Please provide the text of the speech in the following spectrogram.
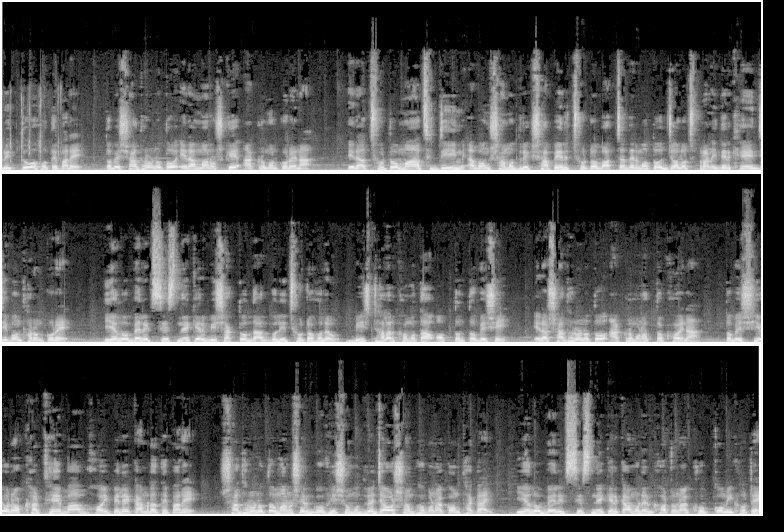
মৃত্যুও হতে পারে। তবে সাধারণত এরা মানুষকে আক্রমণ করে না। এরা ছোট মাছ, ডিম এবং সামুদ্রিক সাপের ছোট বাচ্চাদের মতো জলজ প্রাণীদের খেয়ে জীবন ধারণ করে। ইয়েলো বেলিটসি স্নেকের বিষাক্ত দাঁতগুলি ছোট হলেও বিষ ঢালার ক্ষমতা অত্যন্ত বেশি। এরা সাধারণত আক্রমণাত্মক হয় না। তবে স্বীয় রক্ষার্থে বা ভয় পেলে কামড়াতে পারে। সাধারণত মানুষের গভীর সমুদ্রে যাওয়ার সম্ভাবনা কম থাকায় ইয়েলো বেলিটসি স্নেকের কামড়ের ঘটনা খুব কমই ঘটে।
